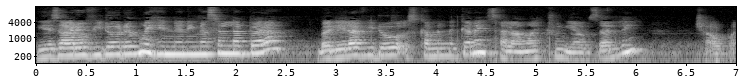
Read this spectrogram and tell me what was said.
የዛሬው ቪዲዮ ደግሞ ይህንን ይመስል ነበረ። በሌላ ቪዲዮ እስከምንገናኝ ሰላማችሁን ያብዛልኝ። 桥北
